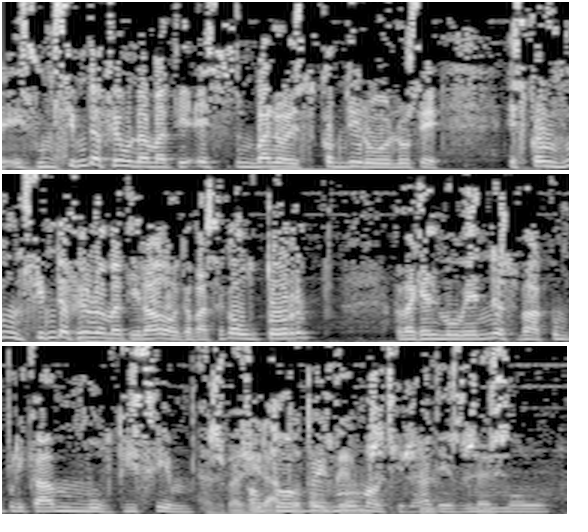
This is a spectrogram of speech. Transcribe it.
és un cim de fer una matinada... És, bueno, és com dir-ho, no sé, és com un cim de fer una matinada. El que passa que el torb en aquell moment es va complicar moltíssim. Es va girar el tot el és molt temps. malginat, Sí, és sí, sí. molt...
